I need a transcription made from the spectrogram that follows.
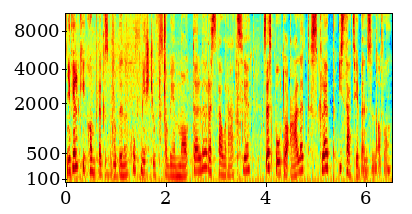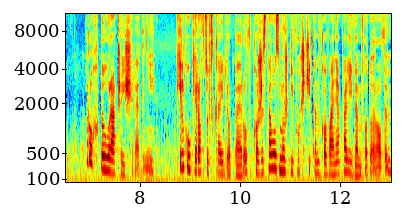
Niewielki kompleks budynków mieścił w sobie motel, restaurację, zespół toalet, sklep i stację benzynową. Ruch był raczej średni. Kilku kierowców skydroperów korzystało z możliwości tankowania paliwem wodorowym.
